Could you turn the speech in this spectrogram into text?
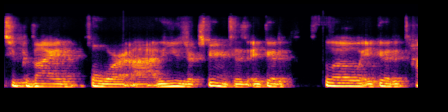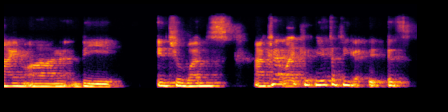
to provide for uh, the user experience is a good flow, a good time on the interwebs. Uh, kind of like you have to think it's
